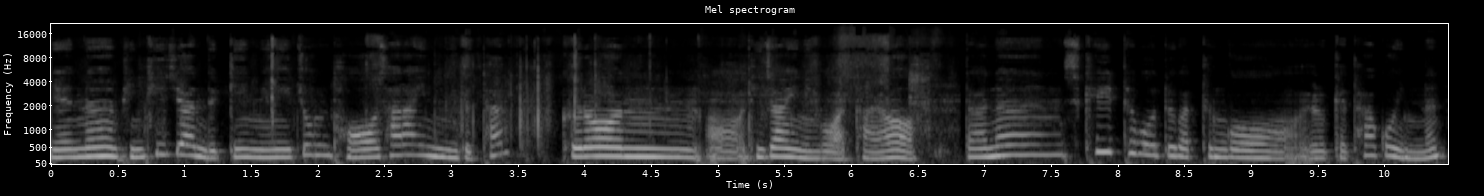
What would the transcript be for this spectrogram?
얘는 빈티지한 느낌이 좀 더 살아있는 듯한 그런 어, 디자인인 것 같아요. 나는 스케이트보드 같은 거 이렇게 타고 있는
